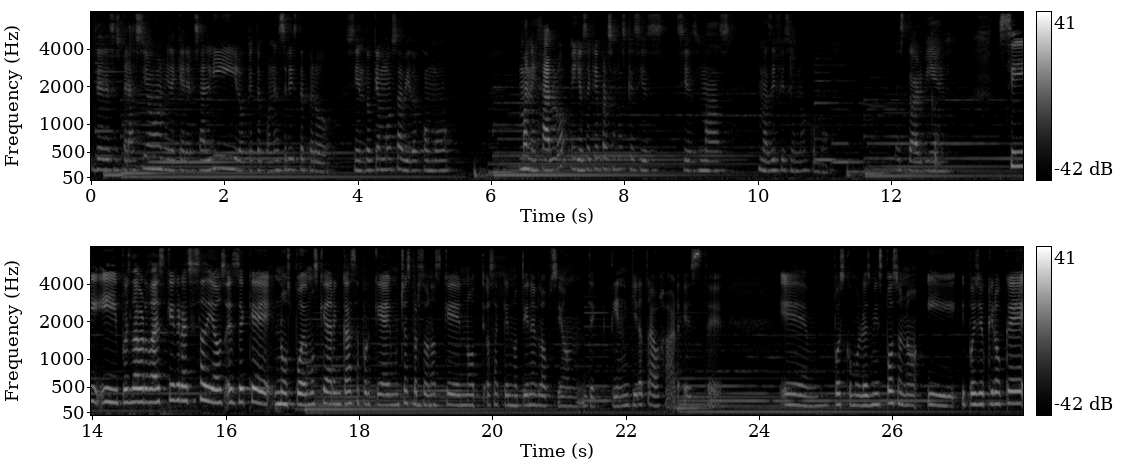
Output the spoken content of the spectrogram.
de desesperación y de querer salir o que te pones triste, pero siento que hemos sabido cómo manejarlo y yo sé que hay personas que sí es, sí es más, más difícil, ¿no? Como estar bien Sí, y pues la verdad es que gracias a Dios es de que nos podemos quedar en casa porque hay muchas personas que no, o sea, que no tienen la opción de que tienen que ir a trabajar, este, em, pues como lo es mi esposo, ¿no? Y, y, pues yo creo que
